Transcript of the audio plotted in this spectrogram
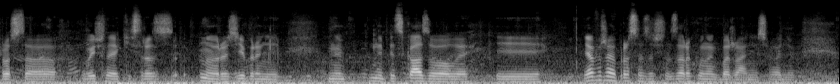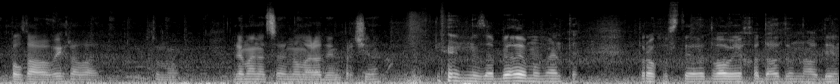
Просто вийшли якісь роз, ну, розібрані, не, не підказували. І я вважаю просто за, за рахунок бажання сьогодні. Полтава виграла, тому для мене це номер один причина. не забили моменти, пропустили два виходи один на один.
